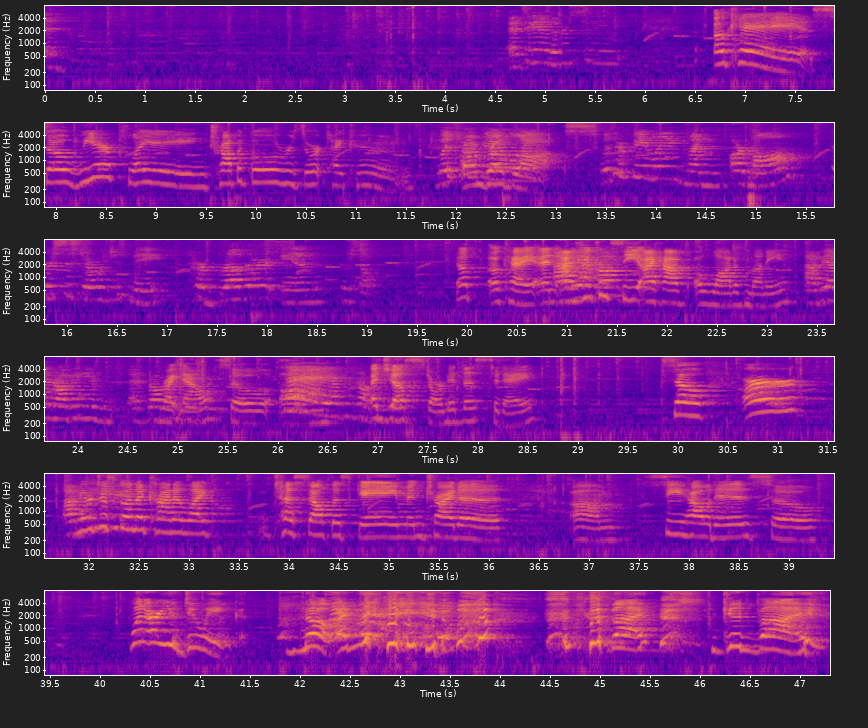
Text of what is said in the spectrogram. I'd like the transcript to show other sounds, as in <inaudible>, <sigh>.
eh. I have to get another seat. Okay, so we are playing Tropical Resort Tycoon With her on family, Roblox. With her family, my our mom, her sister, which is me, her brother, and herself. Yep, okay, and I as you have can see, I have a lot of money Abby, I'm robbing you. I'm right you. now, so um, Hey, I'm I just started this today. So, our Abby, we're just gonna kind of like test out this game and try to um, see how it is. So, what are you doing? No, I'm <laughs> leaving you. <laughs> Goodbye. Goodbye.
